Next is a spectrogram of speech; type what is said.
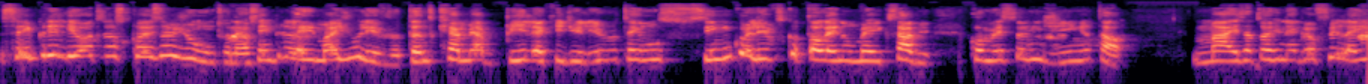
sempre li outras coisas junto, né? Eu sempre leio mais de um livro. Tanto que a minha pilha aqui de livro tem uns cinco livros que eu tô lendo meio que, sabe, começandinho e tal. Mas a Torre Negra eu fui lendo,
